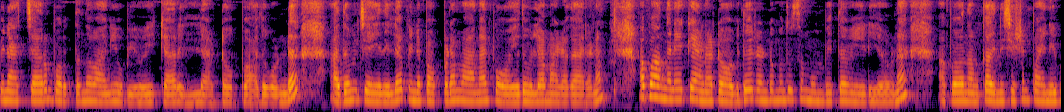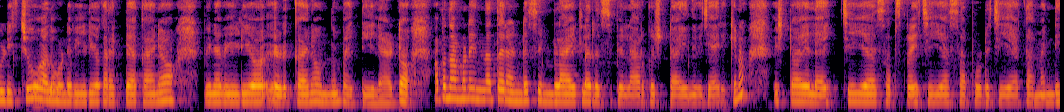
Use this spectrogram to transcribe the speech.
പിന്നെ അച്ചാറും പുറത്തുനിന്ന് വാങ്ങി ഉപയോഗിക്കാറില്ല കേട്ടോ. അപ്പോൾ അതുകൊണ്ട് അതും ചെയ്തില്ല. പിന്നെ പപ്പടം വാങ്ങാൻ പോയതുമില്ല മഴ കാരണം. അപ്പോൾ അങ്ങനെയൊക്കെയാണ് കേട്ടോ. ഇത് രണ്ട് മൂന്ന് ദിവസം മുമ്പത്തെ വീഡിയോ ആണ്. അപ്പോൾ നമുക്ക് അതിന് ശേഷം പനി പിടിച്ചു. അതുകൊണ്ട് വീഡിയോ കറക്റ്റ് ആക്കാനോ പിന്നെ വീഡിയോ എടുക്കാനോ ഒന്നും പറ്റിയില്ല കേട്ടോ. അപ്പോൾ നമ്മുടെ ഇന്നത്തെ രണ്ട് സിമ്പിളായിട്ടുള്ള റെസിപ്പി എല്ലാവർക്കും ഇഷ്ടമായി എന്ന് വിചാരിക്കണം ഇഷ്ടമായി ലൈക്ക് ചെയ്യുക സബ്സ്ക്രൈബ് ചെയ്യുക സപ്പോർട്ട് ചെയ്യുക കമന്റ്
